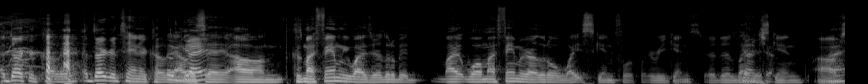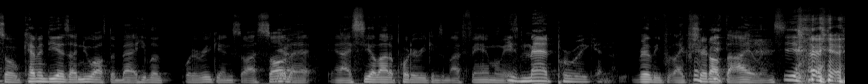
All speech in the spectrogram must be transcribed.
A darker color, a darker tanner color, I would Okay. say. Um, because my family wise, they're a little bit my well, my family are a little white skinned for Puerto Ricans. They're, they're lighter Gotcha. skinned. Um, Okay. so Kevin Diaz, I knew off the bat he looked Puerto Rican, so I saw Yeah. that, and I see a lot of Puerto Ricans in my family. He's mad Puerto Rican. really like straight off the islands. Yeah.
